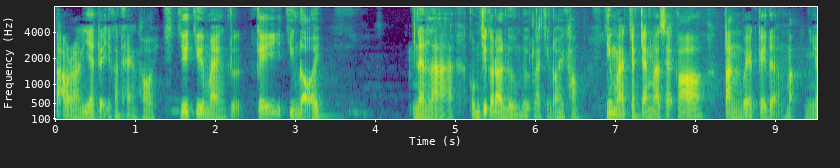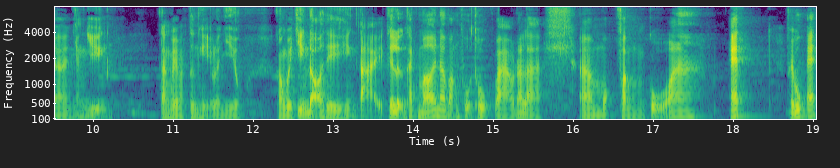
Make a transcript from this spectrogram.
tạo ra cái giá trị cho khách hàng thôi chứ chưa mang cái chuyển đổi. Nên là cũng chưa có đo lường được là chuyển đổi hay không. Nhưng mà chắc chắn là sẽ có tăng về cái mặt nhận diện tăng về mặt thương hiệu là nhiều. Còn về chuyển đổi thì hiện tại cái lượng khách mới nó vẫn phụ thuộc vào đó là à, một phần của ad Facebook ad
